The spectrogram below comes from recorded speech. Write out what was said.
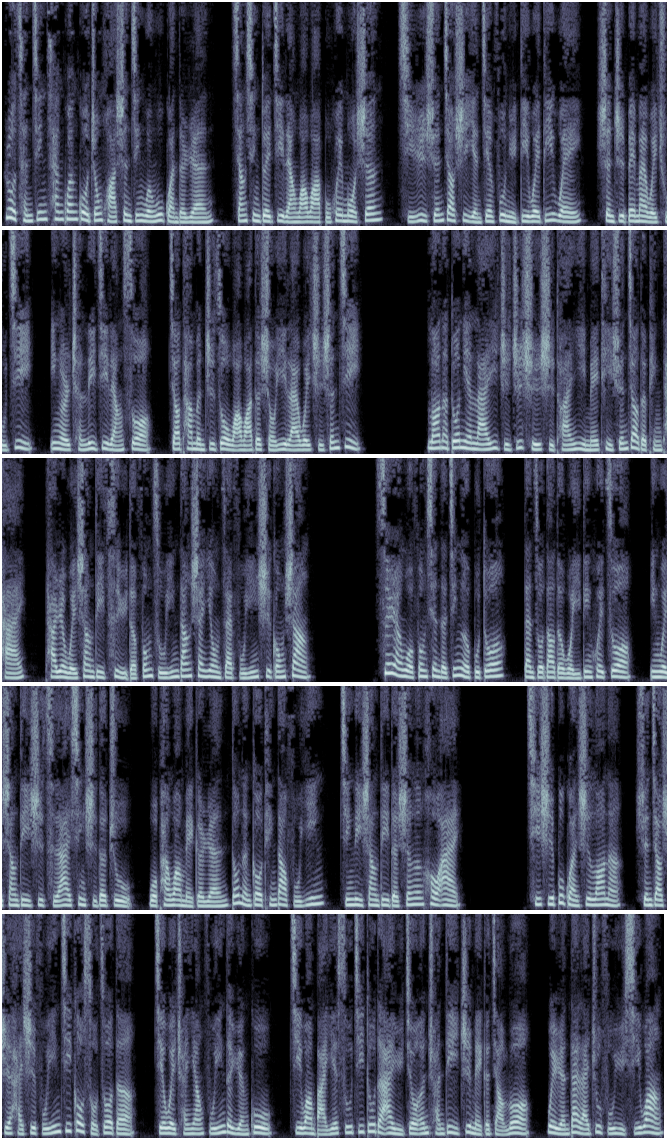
若曾经参观过中华圣经文物馆的人，相信对计量娃娃不会陌生。其日宣教士眼见妇女地位低微，甚至被卖为雏妓，因而成立计量所，教他们制作娃娃的手艺来维持生计。Lana 多年来一直支持使团以媒体宣教的平台。他认为，上帝赐予的丰足应当善用在福音事工上。虽然我奉献的金额不多，但做到的我一定会做，因为上帝是慈爱信实的主。我盼望每个人都能够听到福音，经历上帝的深恩厚爱。其实，不管是 Lana 宣教士还是福音机构所做的，皆为传扬福音的缘故，寄望把耶稣基督的爱与救恩传递至每个角落，为人带来祝福与希望。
